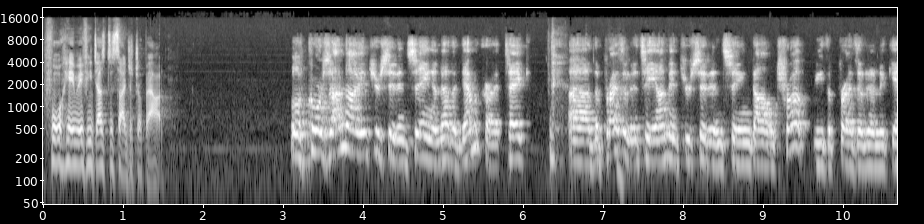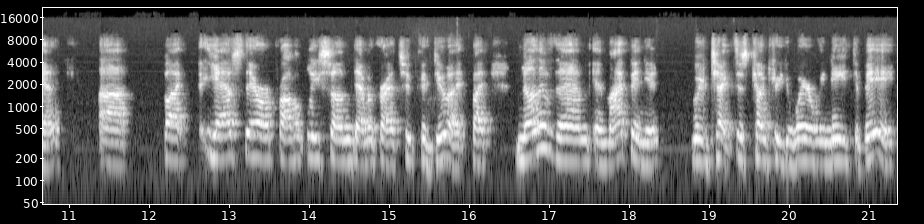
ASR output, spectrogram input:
for him if he does decide to drop out? Well, of course, I'm not interested in seeing another Democrat take uh, the presidency. I'm interested in seeing Donald Trump be the president again. Uh, but yes, there are probably some Democrats who could do it, but none of them, in my opinion, would take this country to where we need to be.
